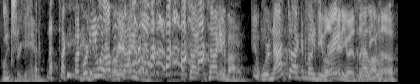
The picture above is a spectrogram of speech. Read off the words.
points per game. we're not talking about We're doing it. We're talking about him. Talk, we're talking about him. We're not talking about He's D'Lo. great, Anyway, so and I love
